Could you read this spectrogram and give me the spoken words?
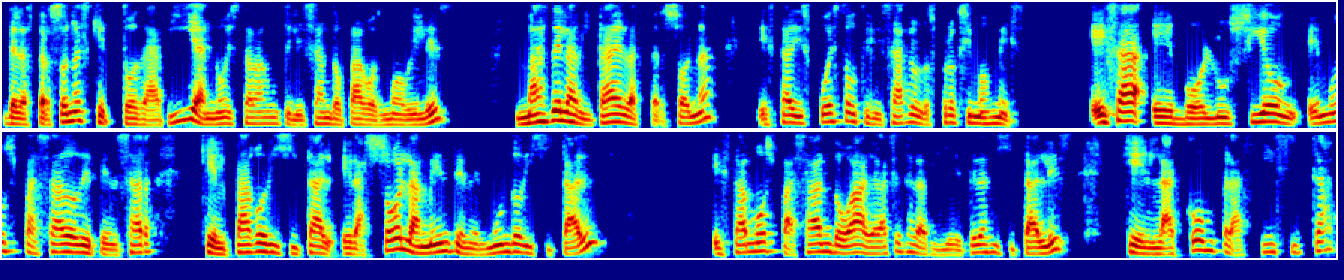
de las personas que todavía no estaban utilizando pagos móviles, más de la mitad de las personas está dispuesto a utilizarlo los próximos meses. Esa evolución, hemos pasado de pensar que el pago digital era solamente en el mundo digital, estamos pasando a, gracias a las billeteras digitales, que en la compra física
